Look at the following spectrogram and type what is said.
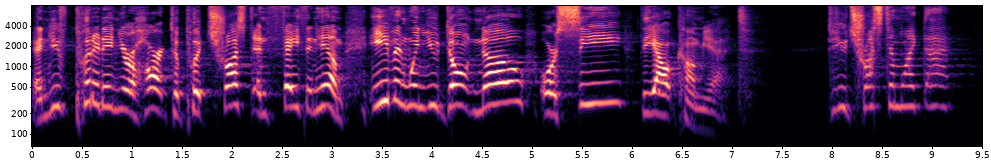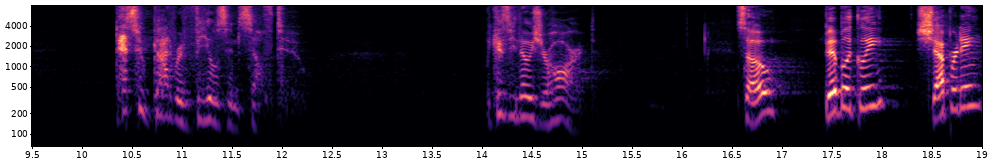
and you've put it in your heart to put trust and faith in Him, even when you don't know or see the outcome yet? Do you trust Him like that? That's who God reveals Himself to because He knows your heart. So, biblically, shepherding,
